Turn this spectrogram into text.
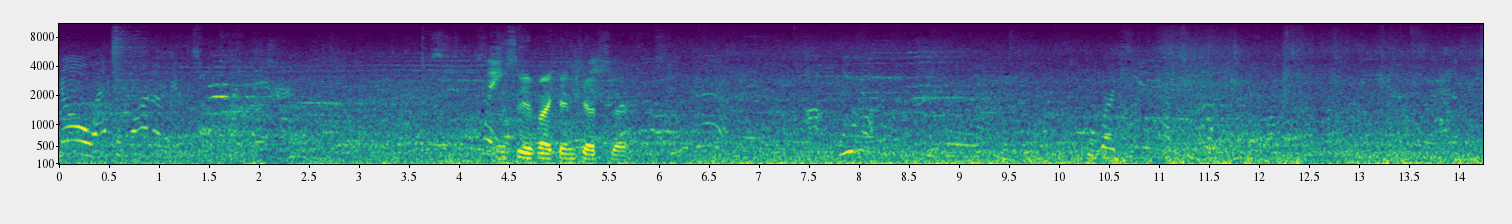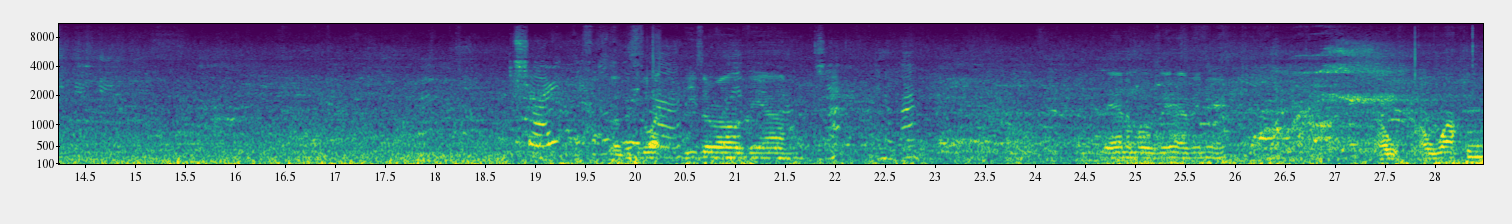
No, at the bottom. It's right there. Wait. Let's see if I can catch that. Shark. So this is what these are all the um the animals they have in here. A, a wahoo,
